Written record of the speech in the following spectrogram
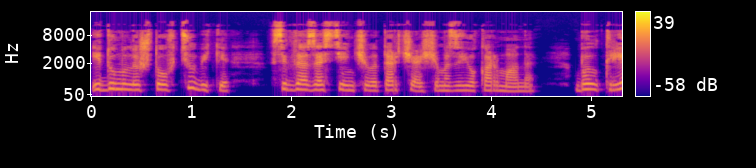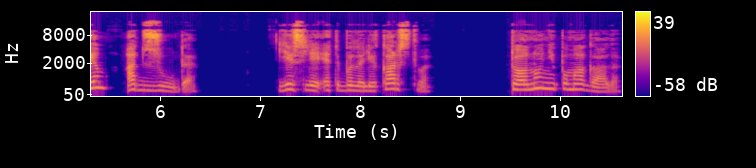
и думала, что в тюбике, всегда застенчиво торчащем из ее кармана, был крем от зуда. Если это было лекарство, то оно не помогало.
